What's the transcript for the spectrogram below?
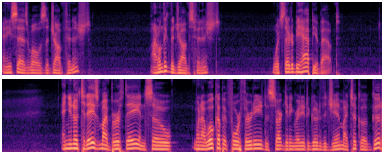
And he says, Well, is the job finished? I don't think the job's finished. What's there to be happy about? And you know, today's my birthday, and so when I woke up at 4:30 to start getting ready to go to the gym, I took a good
